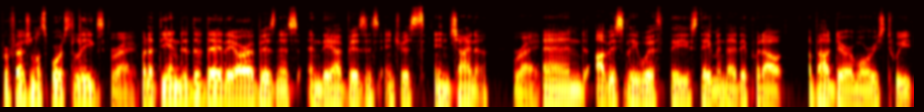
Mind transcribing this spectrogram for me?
professional sports leagues. Right. But at the end of the day, they are a business and they have business interests in China. Right. And obviously, with the statement that they put out about Daryl Morey's tweet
